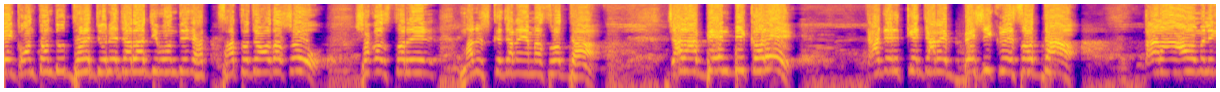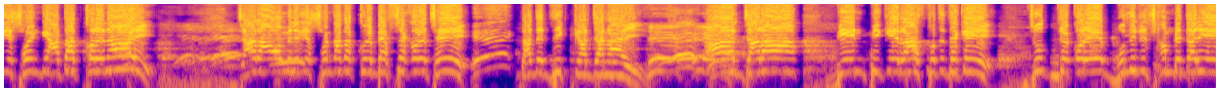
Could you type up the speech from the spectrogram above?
এই গণতন্ত্র উদ্ধারের জন্য যারা জীবন দিয়েছে, ছাত্র জনতা সহ সকল স্তরের মানুষকে জানাই আমরা শ্রদ্ধা। যারা বিএনপি করে তাদেরকে যারা বেশি করে শ্রদ্ধা তারা আওয়ামী লীগের সঙ্গে আতাত করে নাই। যারা আওয়ামী লীগের সঙ্গে করে ব্যবসা করেছে তাদের ধিক্কার জানাই। আর যারা বিএনপি কে রাজপথে থেকে যুদ্ধ করে বুলেটের সামনে দাঁড়িয়ে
